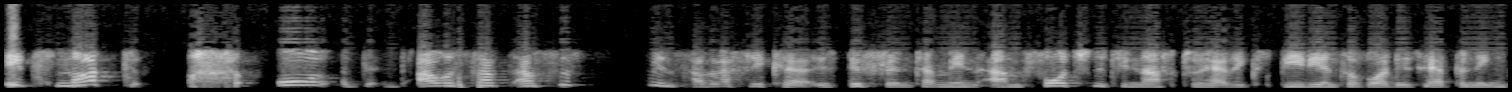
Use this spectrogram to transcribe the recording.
It's not all, our, our system in South Africa is different. I mean, I'm fortunate enough to have experience of what is happening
